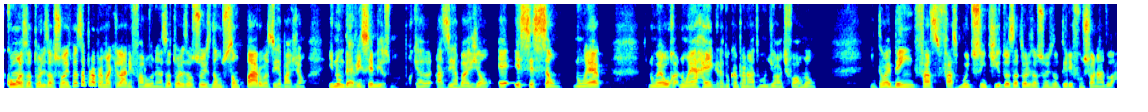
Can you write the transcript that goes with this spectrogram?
com as atualizações, mas a própria McLaren falou, né? As atualizações não são para o Azerbaijão e não devem ser mesmo, porque a Azerbaijão é exceção, não é não é, o, não é a regra do Campeonato Mundial de Fórmula 1. Então é bem faz, faz muito sentido as atualizações não terem funcionado lá.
